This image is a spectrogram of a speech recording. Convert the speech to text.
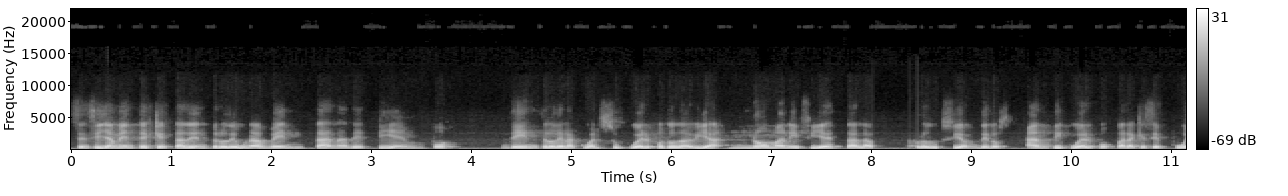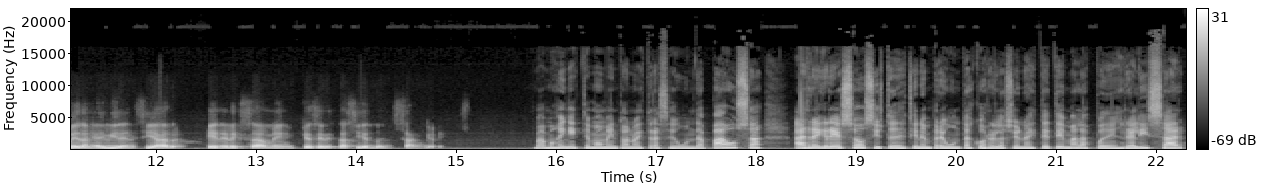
Sencillamente es que está dentro de una ventana de tiempo dentro de la cual su cuerpo todavía no manifiesta la producción de los anticuerpos para que se puedan evidenciar en el examen que se le está haciendo en sangre. Vamos en este momento a nuestra segunda pausa. A regreso, si ustedes tienen preguntas con relación a este tema, las pueden realizar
